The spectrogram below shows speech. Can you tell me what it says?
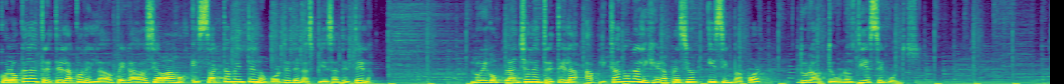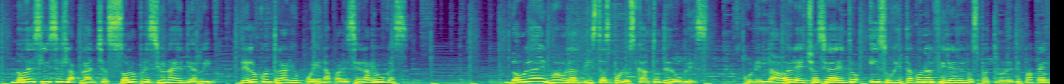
Coloca la entretela con el lado pegado hacia abajo exactamente en los bordes de las piezas de tela. Luego plancha la entretela aplicando una ligera presión y sin vapor durante unos 10 segundos. No deslices la plancha, solo presiona desde arriba, de lo contrario pueden aparecer arrugas. Dobla de nuevo las vistas por los cantos de doblez, con el lado derecho hacia adentro y sujeta con alfileres los patrones de papel.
